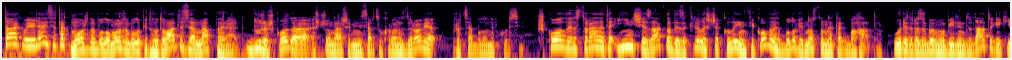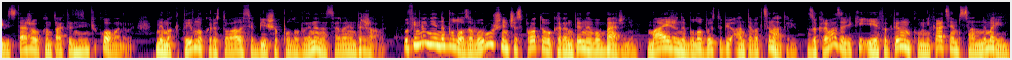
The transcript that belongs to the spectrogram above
Так, виявляється, так можна було, можна було підготуватися наперед. Дуже шкода, що наше міністерство охорони здоров'я про це було не в курсі. Школи, ресторани та інші заклади закрили ще коли інфікованих було відносно не так багато. Уряд розробив мобільний додаток, який відстежував контакти з інфікованими. Ним активно користувалися більше половини населення держави. У Фінляндії не було заворушень чи спротиву карантинним обмеженням. Майже не було виступів антивакцинаторів, зокрема завдяки і ефективним комунікаціям Санни Марін.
